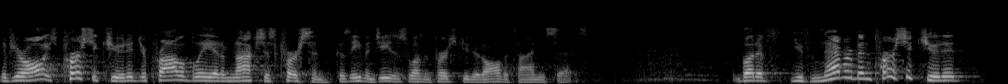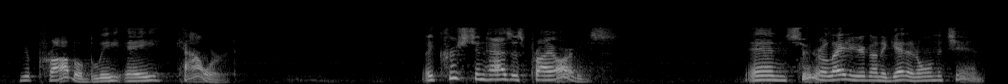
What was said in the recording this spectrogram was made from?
If you're always persecuted, you're probably an obnoxious person because even Jesus wasn't persecuted all the time, he says. But if you've never been persecuted, you're probably a coward. A Christian has his priorities. And sooner or later, you're going to get it on the chin.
